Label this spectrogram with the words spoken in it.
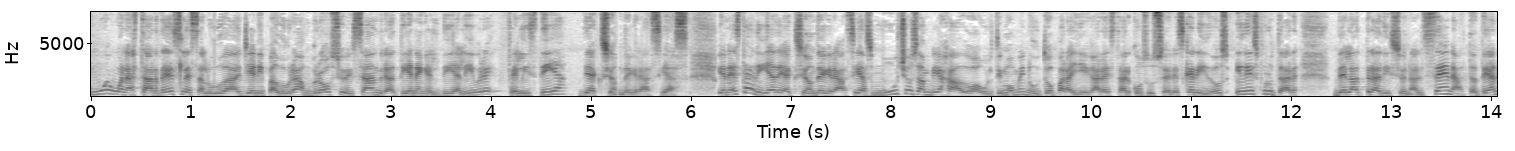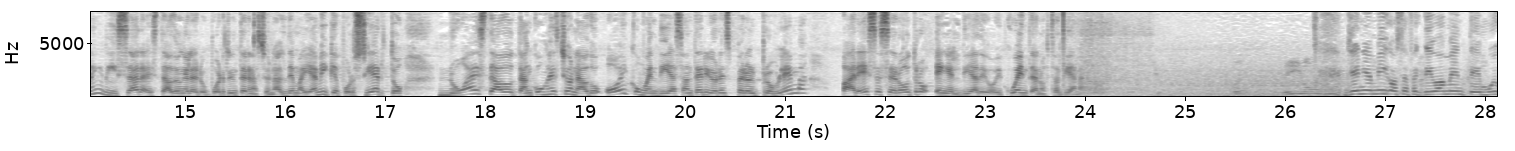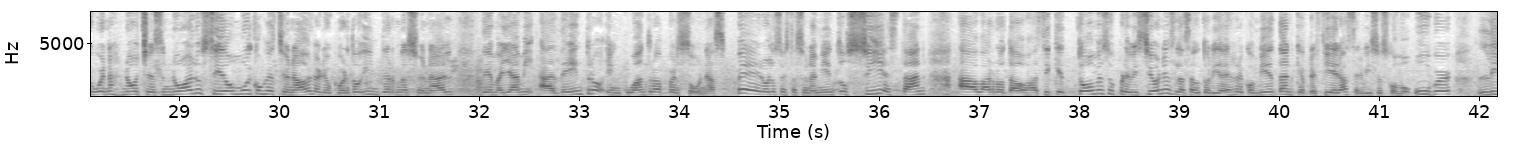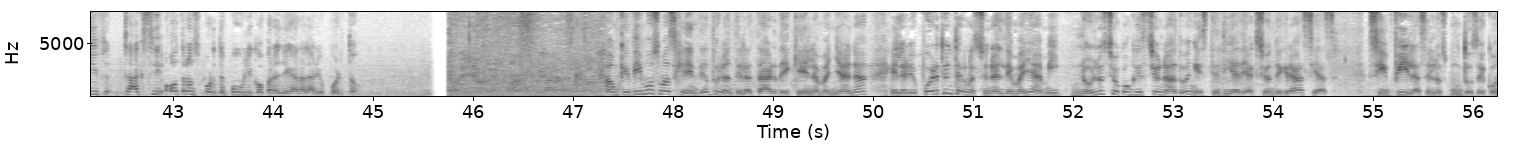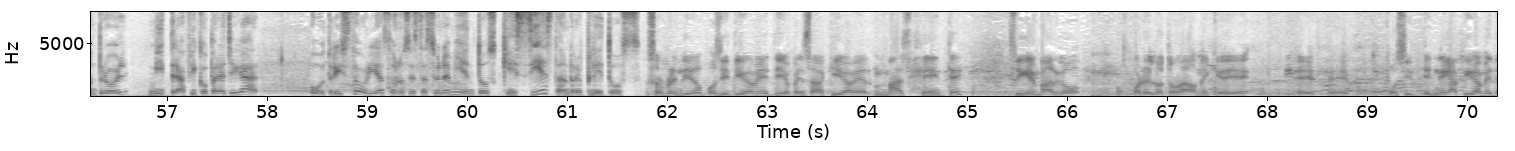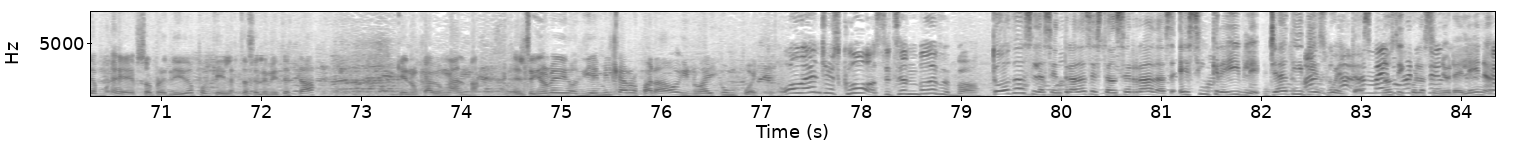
Muy buenas tardes. Les saluda Jenny Padura. Ambrosio y Sandra tienen el día libre. Feliz día de Acción de Gracias. En este día de Acción de Gracias, muchos han viajado a último minuto para llegar a estar con sus seres queridos y disfrutar de la tradicional cena. Tatiana Irizar ha estado en el Aeropuerto Internacional de Miami, que por cierto no ha estado tan congestionado hoy como en días anteriores, pero el problema parece ser otro en el día de hoy. Cuéntanos, Tatiana. Jenny, amigos, efectivamente, muy buenas noches. No ha lucido muy congestionado el aeropuerto internacional de Miami adentro en cuanto a personas, pero los estacionamientos sí están abarrotados, así que tome sus previsiones. Las autoridades recomiendan que prefiera servicios como Uber, Lyft, taxi o transporte público para llegar al aeropuerto. Aunque vimos más gente durante la tarde que en la mañana, el Aeropuerto Internacional de Miami no lució congestionado en este día de acción de gracias, sin filas en los puntos de control ni tráfico para llegar. Otra historia son los estacionamientos que sí están repletos. Sorprendido positivamente, yo pensaba que iba a haber más gente, sin embargo, por el otro lado me quedé eh, eh, negativamente eh, sorprendido porque el estacionamiento está que no cabe un alma. El señor me dijo 10 mil carros parados y no hay un puesto. Todas las entradas están cerradas. Es increíble. Ya di 10 vueltas, nos dijo la señora Elena.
